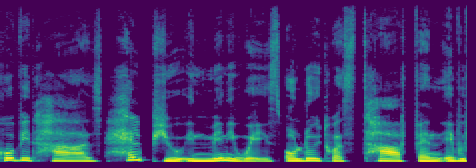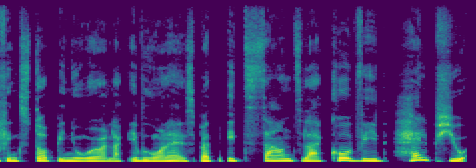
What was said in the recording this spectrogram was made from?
COVID has helped you in many ways, although it was tough and everything stopped in your world like everyone else. But it sounds like COVID helped you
